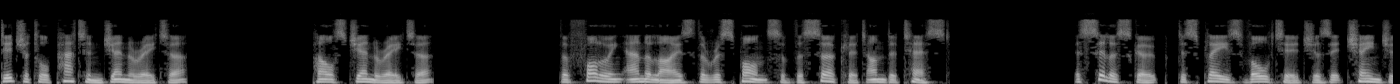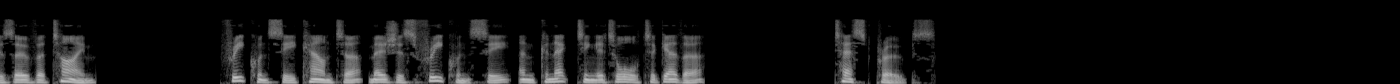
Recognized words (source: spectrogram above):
Digital pattern generator Pulse generator. The following analyze the response of the circuit under test. Oscilloscope – displays voltage as it changes over time. Frequency counter measures frequency, and connecting it all together. Test probes.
